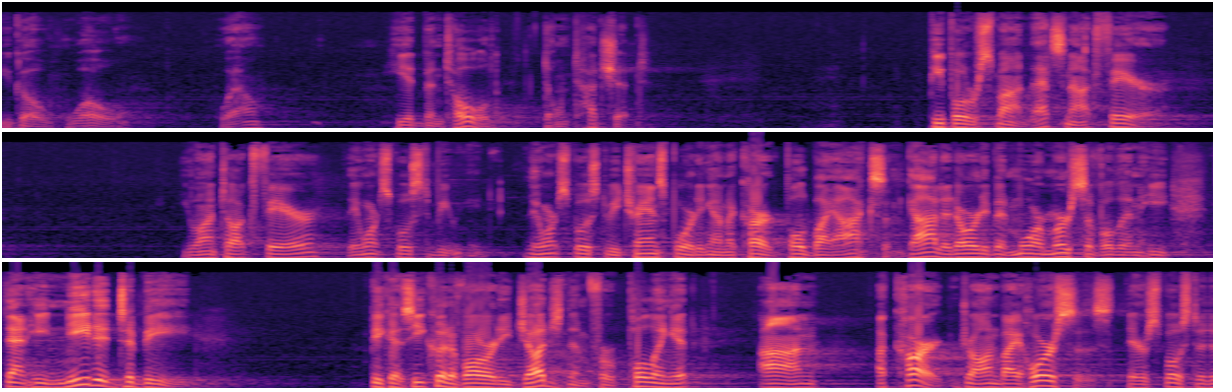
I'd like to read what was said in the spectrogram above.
You go, whoa. Well, he had been told, don't touch it. People respond, that's not fair. You want to talk fair? They weren't supposed to be they weren't supposed to be transporting on a cart pulled by oxen. God had already been more merciful than he than he needed to be because he could have already judged them for pulling it on a cart drawn by horses. They were supposed to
